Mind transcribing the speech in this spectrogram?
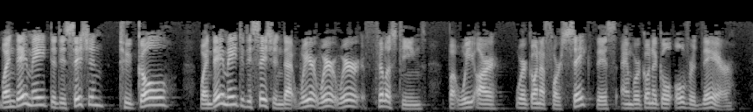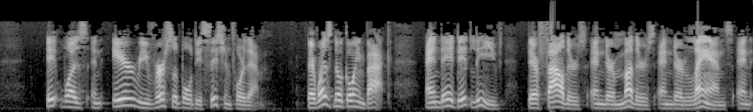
when they made the decision to go, when they made the decision that we're, we're, we're Philistines, but we are we're going to forsake this and we're going to go over there. It was an irreversible decision for them. There was no going back. And they did leave their fathers and their mothers and their lands and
